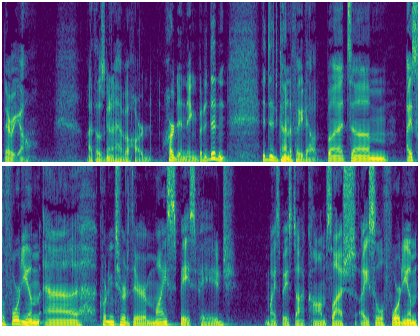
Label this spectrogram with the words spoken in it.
There we go. I thought it was going to have a hard hard ending, but it didn't. It did kind of fade out. But um, uh, according to their MySpace page, myspace.com slash Isolfordium,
